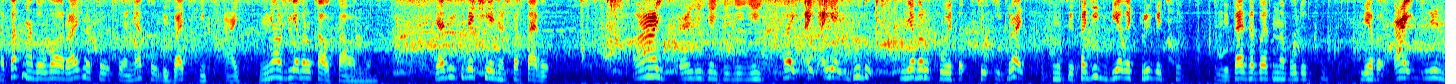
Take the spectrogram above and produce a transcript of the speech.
А так надо уворачиваться, уклоняться, убегать от них. Ай, у меня уже левая рука устала, блин. Я для себя челлендж поставил. Ай, ай, ай, ай, ай, ай, ай, ай, буду левой рукой это все играть. В смысле, ходить, бегать, прыгать, летать за Бэтмена буду левой. Ай, блин.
